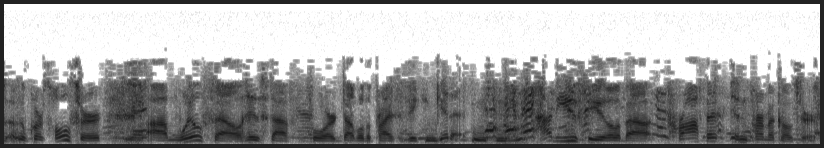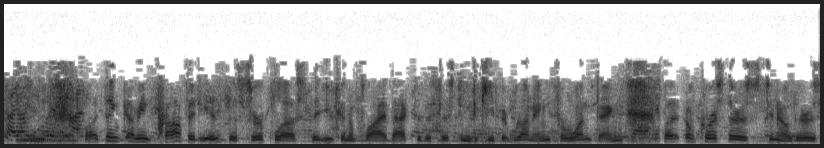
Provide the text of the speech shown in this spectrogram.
of course Holzer um, will sell his stuff for double the price if he can get it. Mm-hmm. How do you feel about profit in permaculture? Well, I think I mean profit is the surplus that you can apply back to the system to keep it running. For one thing, but of course, there's you know there's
